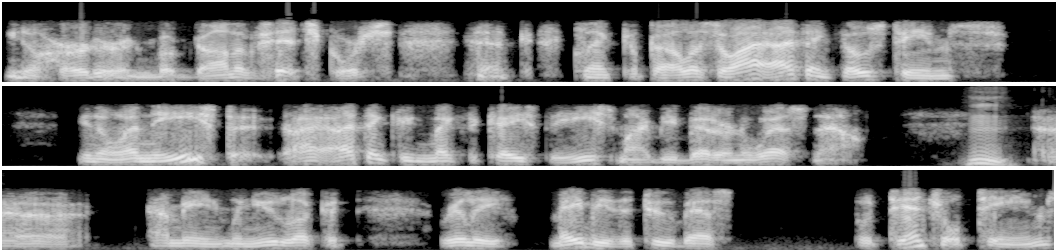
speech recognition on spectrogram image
you know, Huerter and Bogdanovich, of course, and Clint Capela. So I, I think those teams, you know, in the East, I, I think you can make the case the East might be better than the West now. Hmm. Uh, I mean, when you look at really maybe the two best potential teams,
